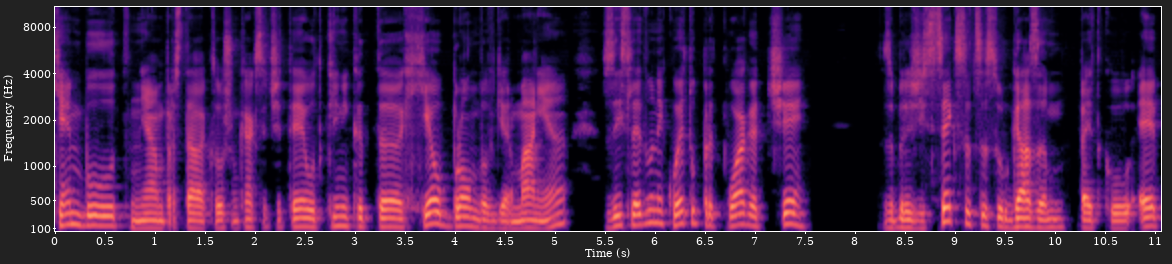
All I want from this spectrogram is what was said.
Кен Булт, нямам представа точно как се чете, от клиниката Хелброн в Германия, за изследване, което предполага, че забележи сексът с оргазъм, Петко, е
